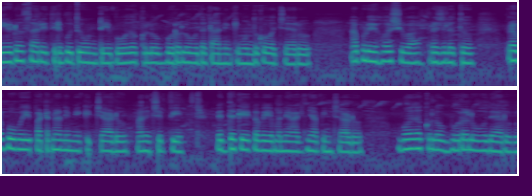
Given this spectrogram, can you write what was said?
ఏడోసారి తిరుగుతూ ఉంటే బోధకులు బుర్రలు ఊదటానికి ముందుకు వచ్చారు. అప్పుడు యహోశివ ప్రజలతో ప్రభువు ఈ పట్టణాన్ని మీకు ఇచ్చాడు అని చెప్పి పెద్ద కేక వేయమని ఆజ్ఞాపించాడు. బోధకులు బూరలు ఊదారు.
